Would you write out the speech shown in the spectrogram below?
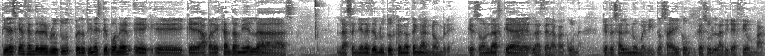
Tienes que encender el Bluetooth, pero tienes que poner eh, eh, que aparezcan también las, las señales de Bluetooth que no tengan nombre, que son las que eh, las de la vacuna, que te salen numeritos ahí, con, que es la dirección MAC,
